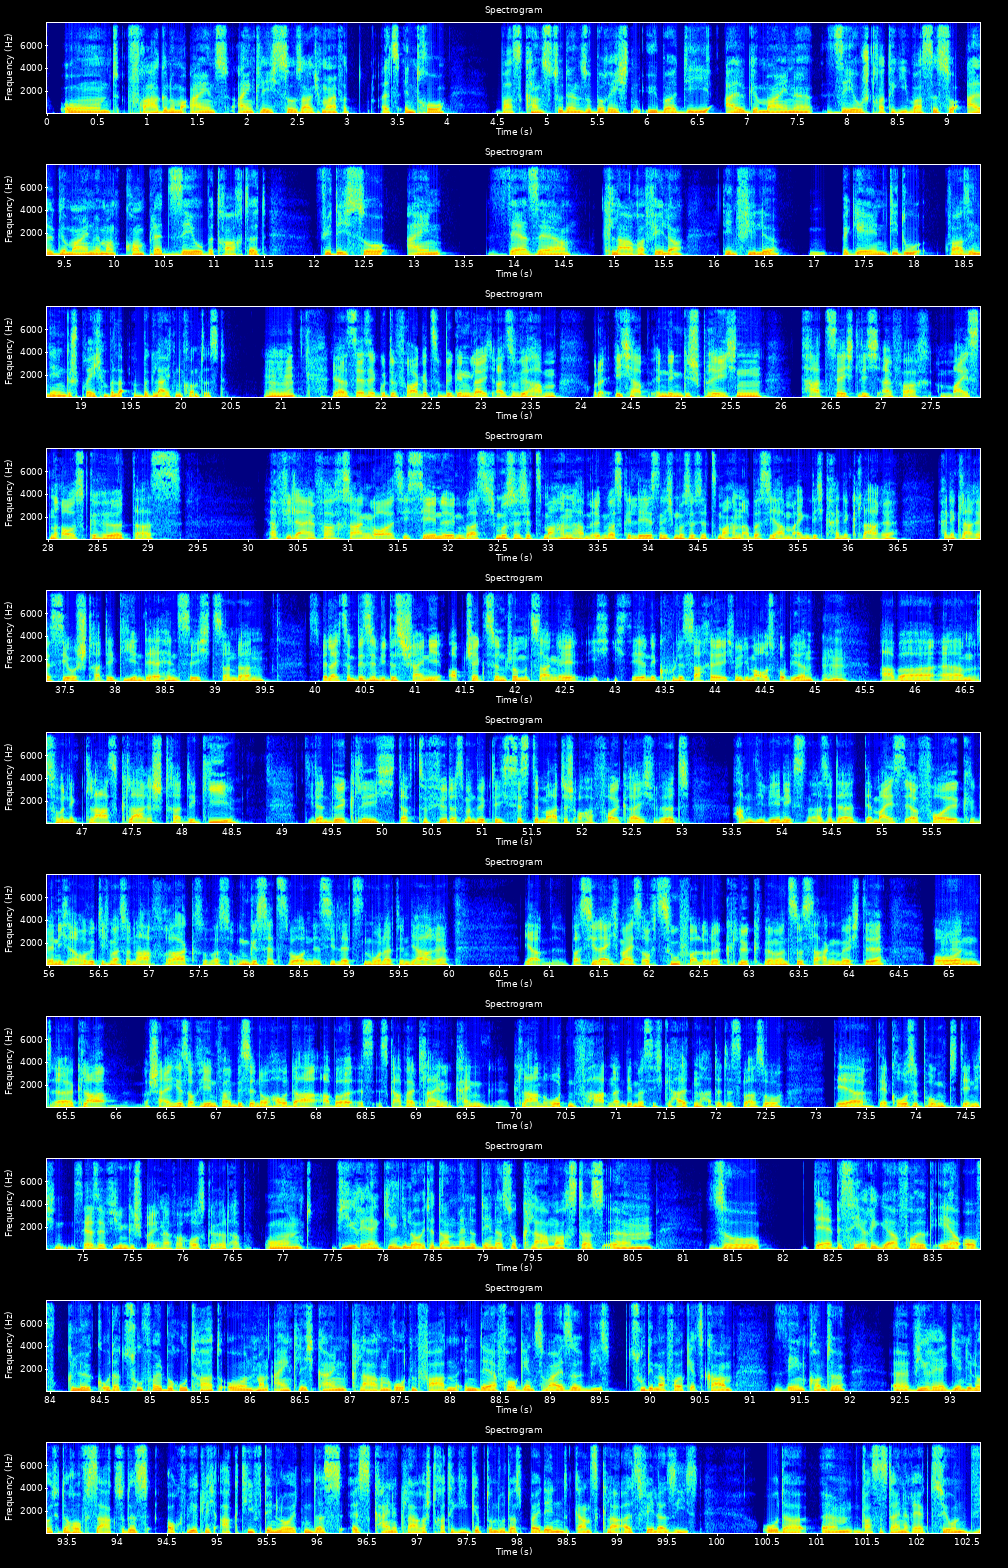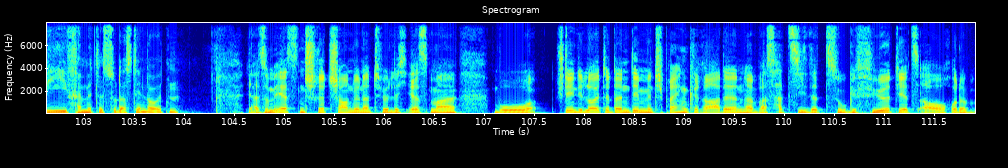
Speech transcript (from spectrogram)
Und Frage Nummer eins, eigentlich so sage ich mal einfach als Intro, was kannst du denn so berichten über die allgemeine SEO-Strategie? Was ist so allgemein, wenn man komplett SEO betrachtet, für dich so ein sehr, sehr klarer Fehler, den viele begehen, die du quasi in den Gesprächen begleiten konntest? Mhm. Ja, sehr, sehr gute Frage zu Beginn gleich. Also wir haben, oder ich habe in den Gesprächen tatsächlich einfach am meisten rausgehört, dass ja, viele einfach sagen, oh, ich sehe irgendwas, ich muss es jetzt machen, haben irgendwas gelesen, ich muss es jetzt machen, aber sie haben eigentlich keine klare, keine klare SEO-Strategie in der Hinsicht, sondern ist vielleicht so ein bisschen wie das Shiny Object Syndrome und sagen, hey, ich, ich sehe eine coole Sache, ich will die mal ausprobieren. Mhm. Aber ähm, so eine glasklare Strategie, die dann wirklich dazu führt, dass man wirklich systematisch auch erfolgreich wird, haben die wenigsten. Also der, der meiste Erfolg, wenn ich auch wirklich mal so nachfrage, so was so umgesetzt worden ist die letzten Monate und Jahre, ja, basiert eigentlich meist auf Zufall oder Glück, wenn man so sagen möchte. Mhm. Und mhm. äh, klar, wahrscheinlich ist auf jeden Fall ein bisschen Know-how da, aber es, es gab halt klein, keinen klaren roten Faden, an dem er sich gehalten hatte. Das war so der, der große Punkt, den ich in sehr, sehr vielen Gesprächen einfach rausgehört habe. Und wie reagieren die Leute dann, wenn du denen das so klar machst, dass ähm, so der bisherige Erfolg eher auf Glück oder Zufall beruht hat und man eigentlich keinen klaren roten Faden in der Vorgehensweise, wie es zu dem Erfolg jetzt kam, sehen konnte? Äh, wie reagieren die Leute darauf? Sagst du das auch wirklich aktiv den Leuten, dass es keine klare Strategie gibt und du das bei denen ganz klar als Fehler siehst? Oder ähm, was ist deine Reaktion? Wie vermittelst du das den Leuten? Ja, also im ersten Schritt schauen wir natürlich erstmal, wo stehen die Leute dann dementsprechend gerade, ne, was hat sie dazu geführt jetzt auch oder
